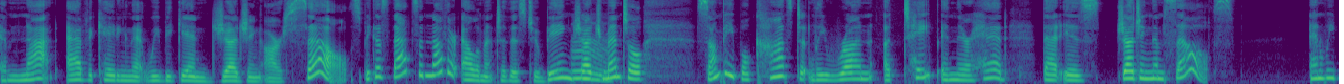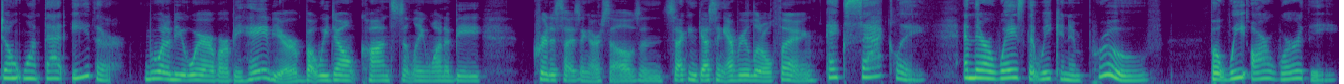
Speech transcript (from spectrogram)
am not advocating that we begin judging ourselves because that's another element to this too. Being hmm. judgmental, some people constantly run a tape in their head that is judging themselves. And we don't want that either. we want to be aware of our behavior, but we don't constantly want to be criticizing ourselves and second guessing every little thing. Exactly. And there are ways that we can improve, but we are worthy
